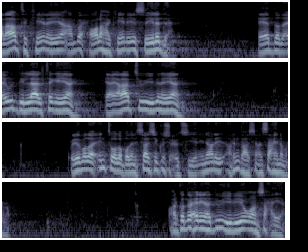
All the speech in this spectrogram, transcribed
alaabta keenaya amba xoolaha keenaya sayladda ee dad ay u dilaal tegayaan ee ay alaabtii u iibinayaan culimada intooda badan saasay ku socodsiiyeen. Inaanay arrintaasi ansaxayna marna qaarkoodna waxay lehin haduu iibiyo uu ansaxaya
